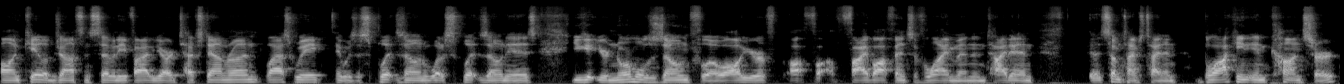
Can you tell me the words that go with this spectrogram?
on Kaleb Johnson's 75 yard touchdown run last week. It was a split zone. What a split zone is, you get your normal zone flow, all your five offensive linemen and tight end, uh, sometimes tight end, blocking in concert,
